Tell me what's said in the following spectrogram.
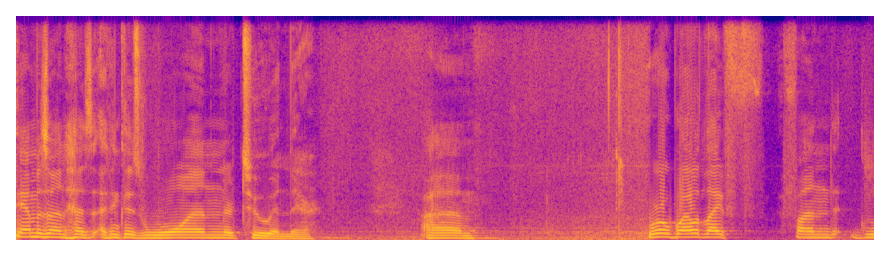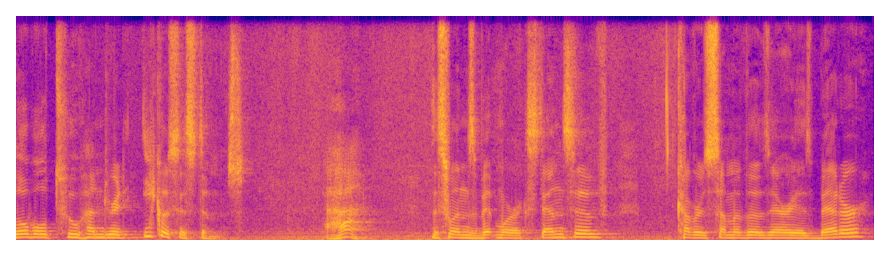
The Amazon. Has, I think there's one or two in there. Um, World Wildlife Fund Global 200 Ecosystems. Ah, this one's a bit more extensive, covers some of those areas better.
